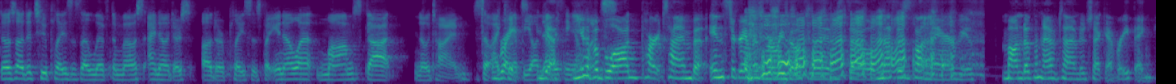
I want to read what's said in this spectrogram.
Those are the two places I live the most. I know there's other places, but you know what? Mom's got no time. So I right. can't be on yes. everything. You have once. a blog part time, but Instagram is where we both live. So message us on there because mom doesn't have time to check everything.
